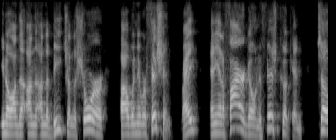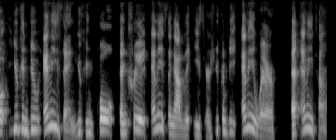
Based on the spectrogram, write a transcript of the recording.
you know, on the on the on the beach on the shore uh, when they were fishing, right? And he had a fire going and fish cooking. So you can do anything. You can pull and create anything out of the ethers. You can be anywhere at any time.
